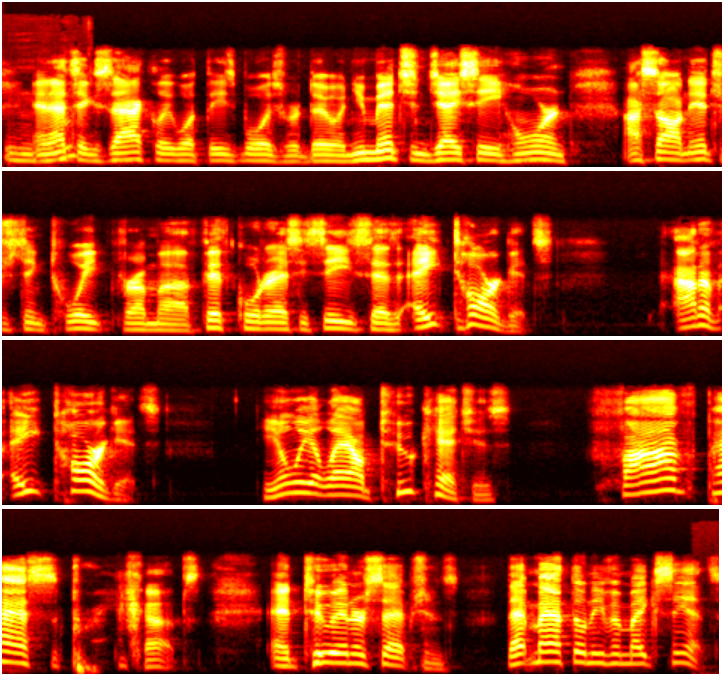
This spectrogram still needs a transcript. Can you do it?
and that's exactly what these boys were doing. You mentioned J.C. Horn. I saw an interesting tweet from uh, fifth quarter SEC. He says eight targets out of eight targets, he only allowed two catches, five pass breakups, and two interceptions. That math don't even make sense,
